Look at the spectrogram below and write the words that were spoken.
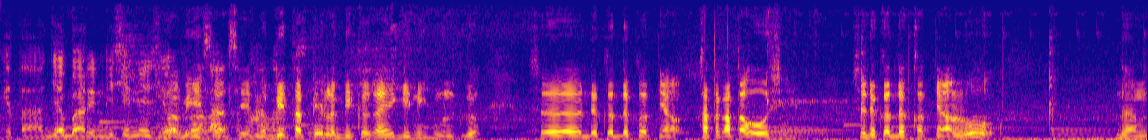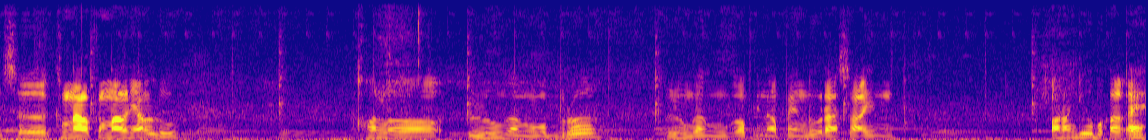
kita jabarin di sini sih. nggak bisa sih. lebih tapi lebih ke kayak gini menurut gue sedekat-dekatnya kata-kata Uus nih. Sedekat-dekatnya lu dan sekenal-kenalnya lu kalau lu nggak ngobrol lu nggak ngungkapin apa yang lu rasain orang juga bakal eh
